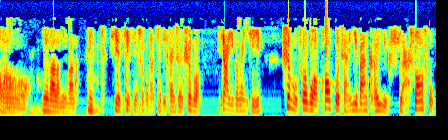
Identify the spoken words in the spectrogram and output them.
哦，明白了，明白了。嗯，嗯，谢谢谢师傅的慈悲开示。师傅，下一个问题，师傅说过剖腹产一般可以选双数，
